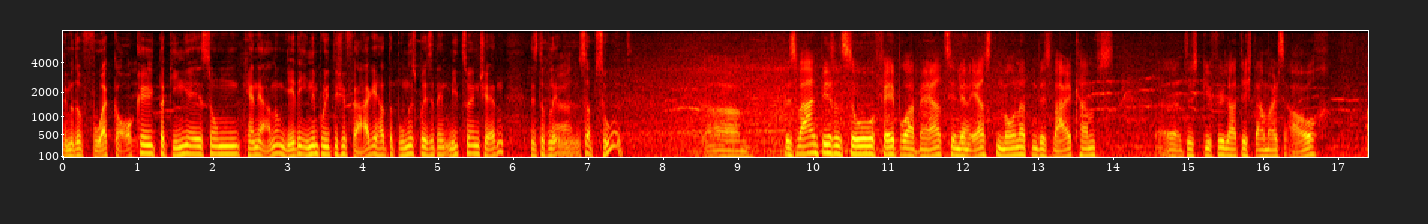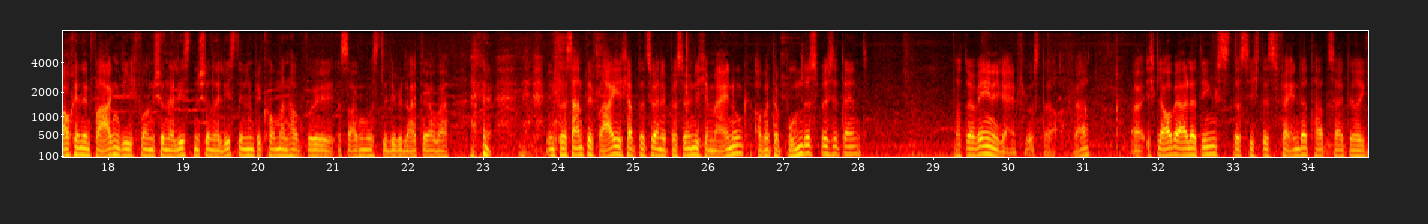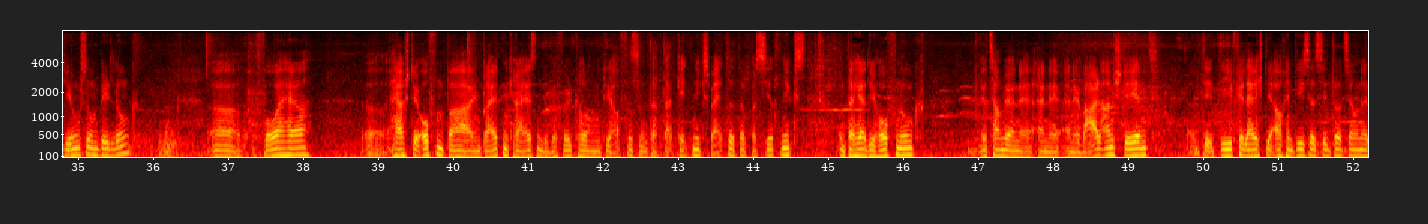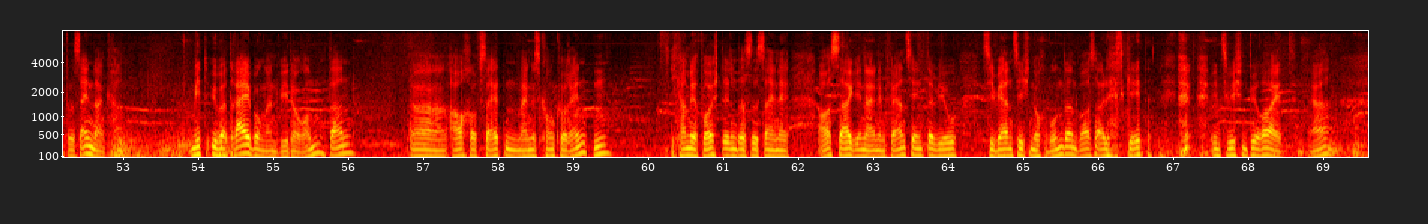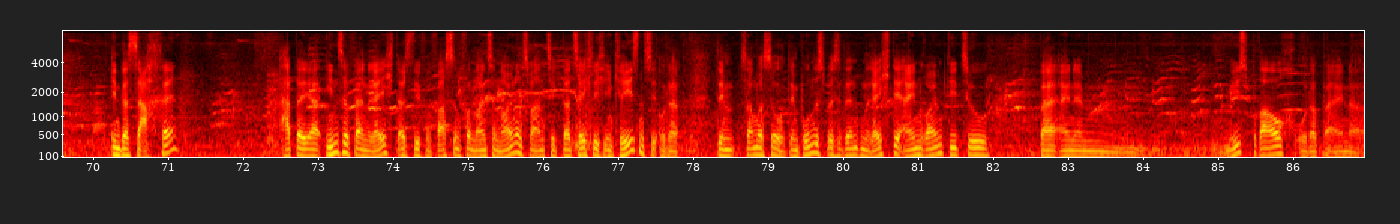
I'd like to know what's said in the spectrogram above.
Wenn man da vorgaukelt, da ginge es um, keine Ahnung, jede innenpolitische Frage hat der Bundespräsident mitzuentscheiden. Das ist doch ja. das ist absurd. Ähm, das war ein bisschen so Februar, März in ja. den ersten Monaten des Wahlkampfs. Äh, das Gefühl hatte ich damals auch. Auch in den Fragen, die ich von Journalisten, Journalistinnen bekommen habe, wo ich sagen musste, liebe Leute, aber interessante Frage, ich habe dazu eine persönliche Meinung, aber der Bundespräsident hat da wenig Einfluss darauf. Ja. Äh, ich glaube allerdings, dass sich das verändert hat seit der Regierungsumbildung. Äh, vorher äh, herrschte offenbar in breiten Kreisen der Bevölkerung die Auffassung, da, da geht nichts weiter, da passiert nichts. Und daher die Hoffnung, jetzt haben wir eine, eine, eine Wahl anstehend, die, die vielleicht auch in dieser Situation etwas ändern kann. Mit Übertreibungen wiederum dann, äh, auch auf Seiten meines Konkurrenten. Ich kann mir vorstellen, dass es eine Aussage in einem Fernsehinterview Sie werden sich noch wundern, was alles geht, inzwischen bereut. Ja? In der Sache hat er ja insofern recht, als die Verfassung von 1929 tatsächlich in Krisen oder dem, sagen wir so, dem Bundespräsidenten Rechte einräumt, die zu bei einem Missbrauch oder bei einer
